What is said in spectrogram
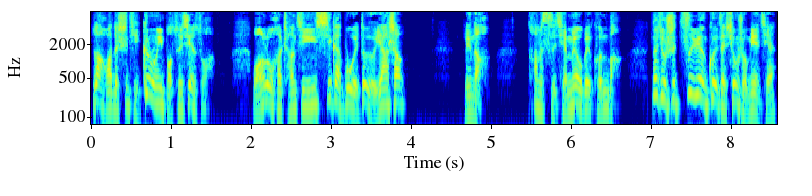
蜡化的尸体更容易保存线索。王璐和常青英膝盖部位都有压伤，领导，他们死前没有被捆绑，那就是自愿跪在凶手面前，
